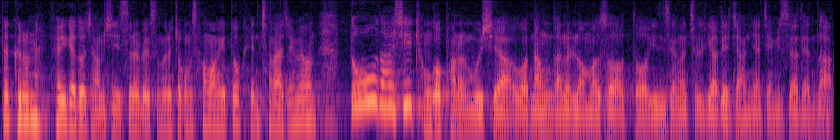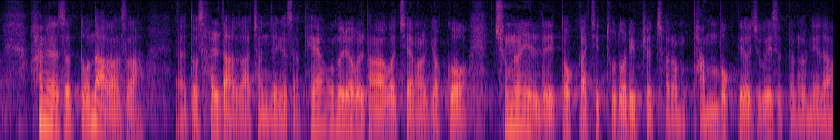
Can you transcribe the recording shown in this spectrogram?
근데 그런 회개도 잠시 이스라엘 백성들은 조금 상황이 또 괜찮아지면 또 다시 경고판을 무시하고 난간을 넘어서 또 인생은 즐겨야 되지 않냐 재밌어야 된다 하면서 또 나가서 또 살다가 전쟁에서 패하고 노력을 당하고 재앙을 겪고 죽는 일들이 똑같이 두도리표처럼 반복되어지고 있었던 겁니다.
